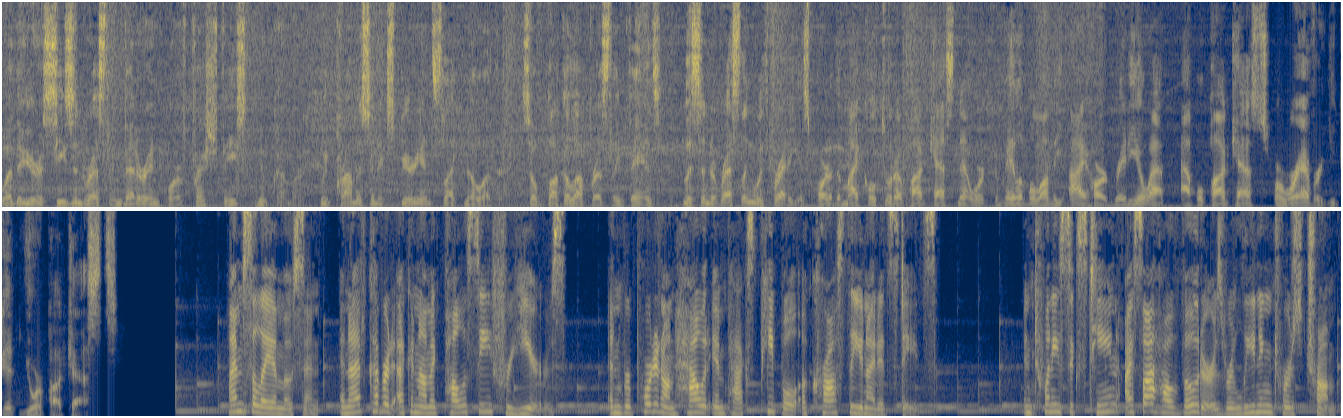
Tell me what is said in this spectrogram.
Whether you're a seasoned wrestling veteran or a fresh faced newcomer, we promise an experience like no other. So buckle up, wrestling fans. Listen to Wrestling with Freddie as part of the My Cultura Podcast Network, available on the iHeartRadio app, Apple Podcasts, or wherever you get your podcasts. I'm Saleha Mohsin, and I've covered economic policy for years and reported on how it impacts people across the United States. In 2016, I saw how voters were leaning towards Trump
